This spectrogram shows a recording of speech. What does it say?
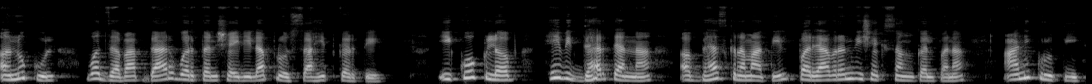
अनुकूल व जबाबदार वर्तनशैलीला प्रोत्साहित करते. इको क्लब हे विद्यार्थ्यांना अभ्यासक्रमातील पर्यावरणविषयक संकल्पना आणि कृती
